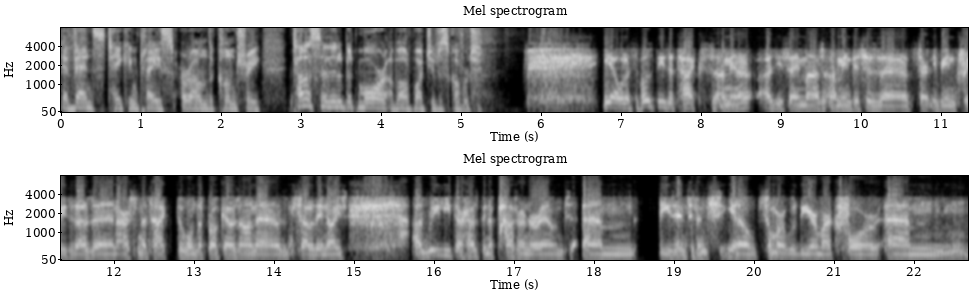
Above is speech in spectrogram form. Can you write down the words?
events taking place around the country. Tell us a little bit more about what you've discovered. Yeah, well, I suppose these attacks, I mean, uh, as you say, Matt, I mean, this has uh, certainly been treated as an arson attack, the one that broke out on uh, Saturday night. And really, there has been a pattern around um, these incidents. You know, somewhere will be earmarked for um,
